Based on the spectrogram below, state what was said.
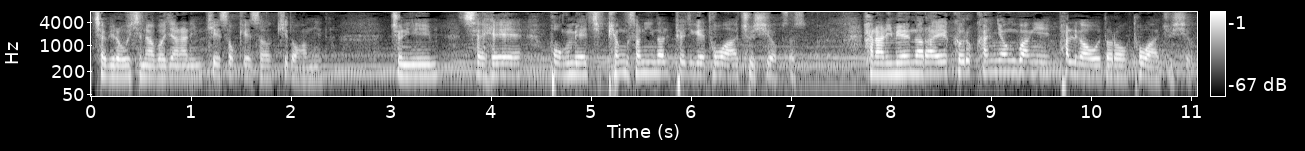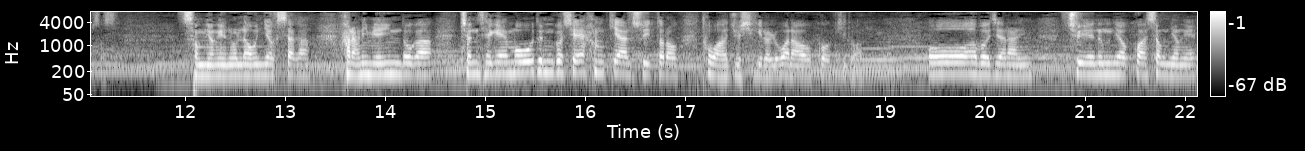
자비로우신 아버지 하나님 계속해서 기도합니다. 주님 새해 복음의 지평선이 넓혀지게 도와주시옵소서. 하나님의 나라의 거룩한 영광이 밝아오도록 도와주시옵소서. 성령의 놀라운 역사가 하나님의 인도가 전 세계 모든 곳에 함께 할 수 있도록 도와주시기를 원하옵고 기도합니다. 오 아버지 하나님 주의 능력과 성령의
